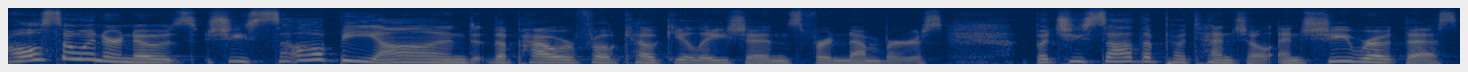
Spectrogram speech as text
Also, in her notes, she saw beyond the powerful calculations for numbers, but she saw the potential. And she wrote this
